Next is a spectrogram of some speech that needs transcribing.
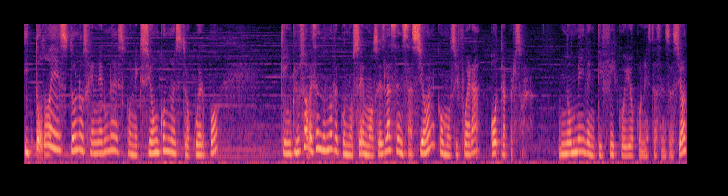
Y todo esto nos genera una desconexión con nuestro cuerpo que incluso a veces no nos reconocemos, es la sensación como si fuera otra persona. No me identifico yo con esta sensación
